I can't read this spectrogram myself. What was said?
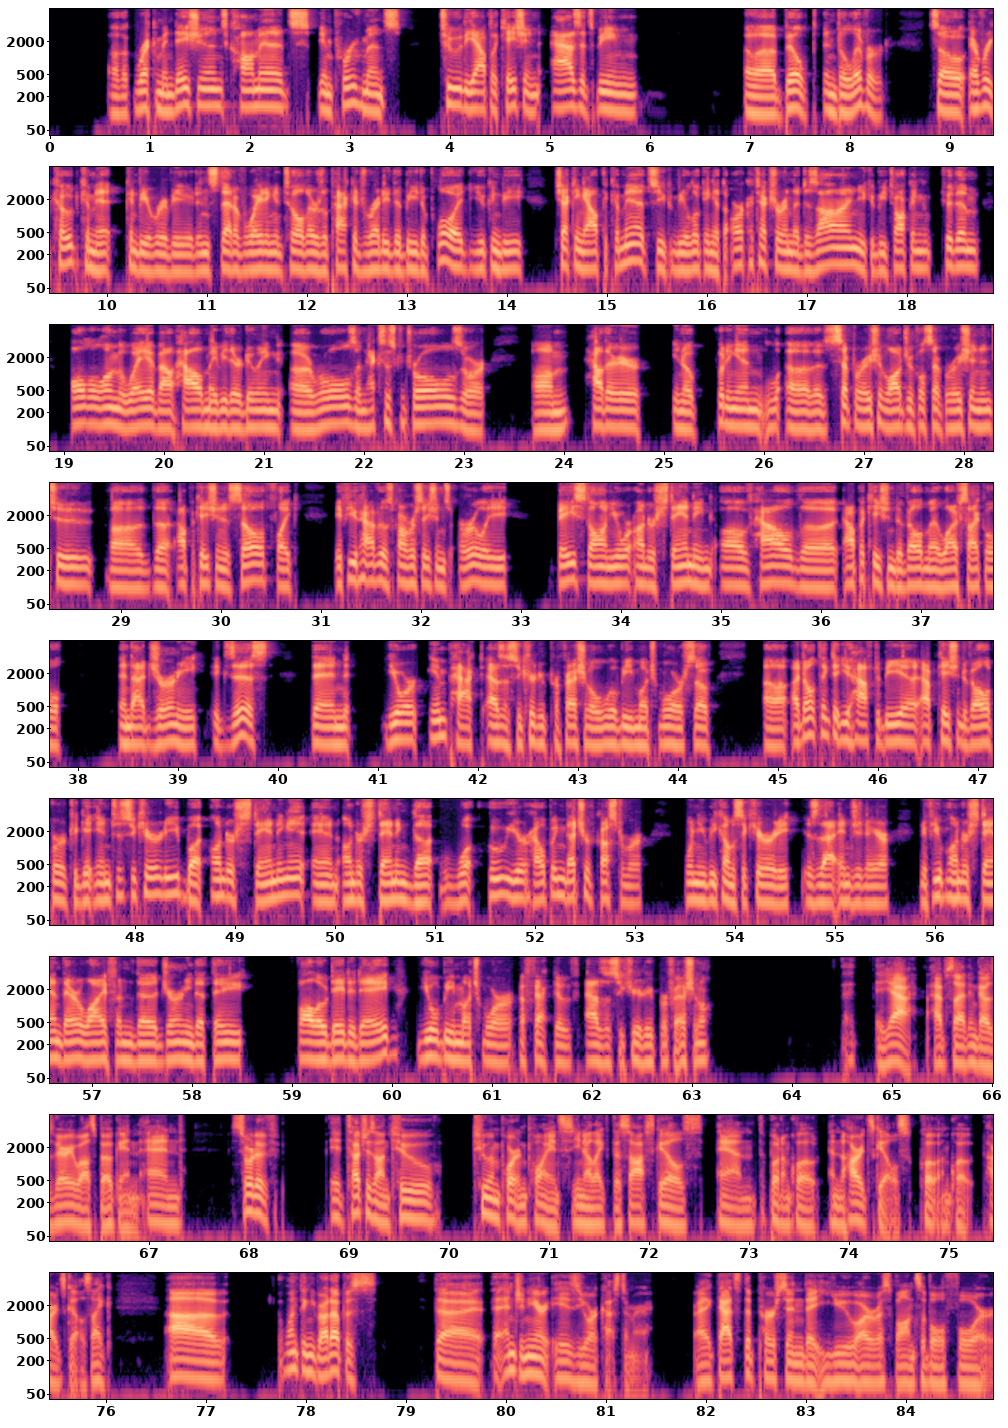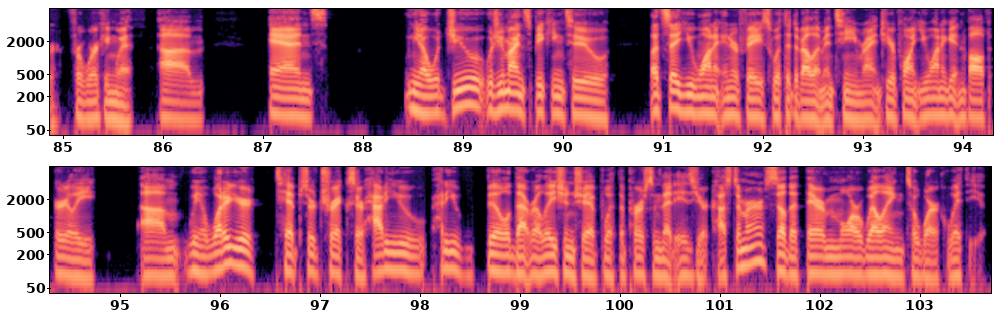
uh, recommendations, comments, improvements to the application as it's being uh, built and delivered. So every code commit can be reviewed instead of waiting until there's a package ready to be deployed. You can be checking out the commits. You can be looking at the architecture and the design. You could be talking to them all along the way about how maybe they're doing uh, roles and access controls or um, how they're you know putting in uh, separation, logical separation into uh, the application itself. Like if you have those conversations early, based on your understanding of how the application development lifecycle and that journey exists, then your impact as a security professional will be much more. So uh, I don't think that you have to be an application developer to get into security, but understanding it and understanding the what who you're helping, that's your customer when you become security is that engineer. If you understand their life and the journey that they follow day to day, you'll be much more effective as a security professional. Yeah, absolutely. I think that was very well spoken and sort of it touches on two two important points, you know, like the soft skills and the quote unquote and the hard skills, quote unquote hard skills. Like uh one thing you brought up is the the engineer is your customer right? Like that's the person that you are responsible for for working with. Um, and you know, would you would you mind speaking to, let's say you want to interface with the development team, right? And to your point, you want to get involved early. Um, you know, what are your tips or tricks, or how do you how do you build that relationship with the person that is your customer so that they're more willing to work with you?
